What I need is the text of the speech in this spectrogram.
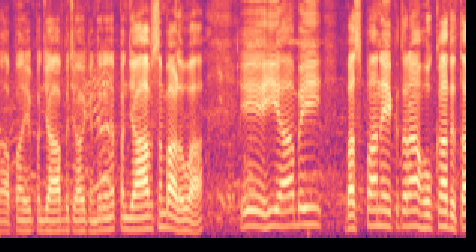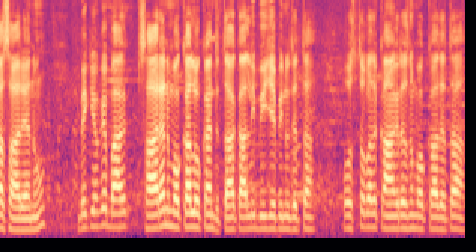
ਆਪਾਂ ਇਹ ਪੰਜਾਬ ਬਚਾਓ ਕਹਿੰਦੇ ਰਹਿੰਦੇ ਪੰਜਾਬ ਸੰਭਾਲੋ ਆ। ਇਹ ਇਹੀ ਆ ਬਈ ਬਸਪਾ ਨੇ ਇੱਕ ਤਰ੍ਹਾਂ ਹੋਕਾ ਦਿੱਤਾ ਸਾਰਿਆਂ ਨੂੰ ਵੀ ਕਿਉਂਕਿ ਬਾ- ਸਾਰਿਆਂ ਨੂੰ ਮੌਕਾ ਲੋਕਾਂ ਨੇ ਦਿੱਤਾ, ਅਕਾਲੀ ਬੀਜੇਪੀ ਨੂੰ ਦਿੱਤਾ। ਉਸ ਤੋਂ ਬਾਅਦ ਕਾਂਗਰਸ ਨੂੰ ਮੌਕਾ ਦਿੱਤਾ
